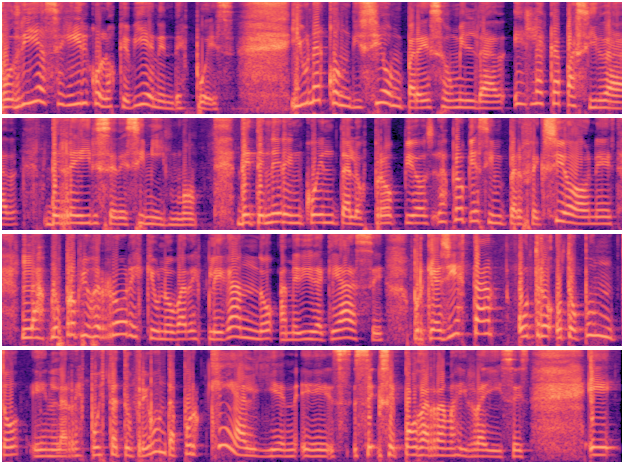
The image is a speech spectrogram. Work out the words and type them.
podría seguir con los que vienen después. Y una condición para esa humildad es la capacidad de reírse de sí mismo, de tener en cuenta los propios, las propias imperfecciones, los propios errores que uno va desplegando a medida que hace, porque allí está otro, otro punto en la respuesta a tu pregunta ¿Por qué alguien eh, se, poda ramas y raíces? Eh,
